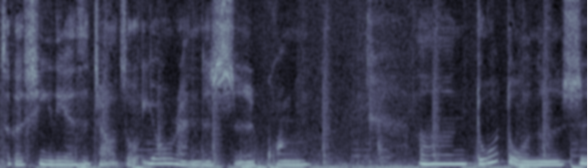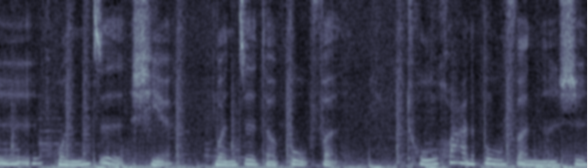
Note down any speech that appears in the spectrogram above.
这个系列是叫做《悠然的时光》。嗯，朵朵呢是文字写文字的部分。图画的部分呢，是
